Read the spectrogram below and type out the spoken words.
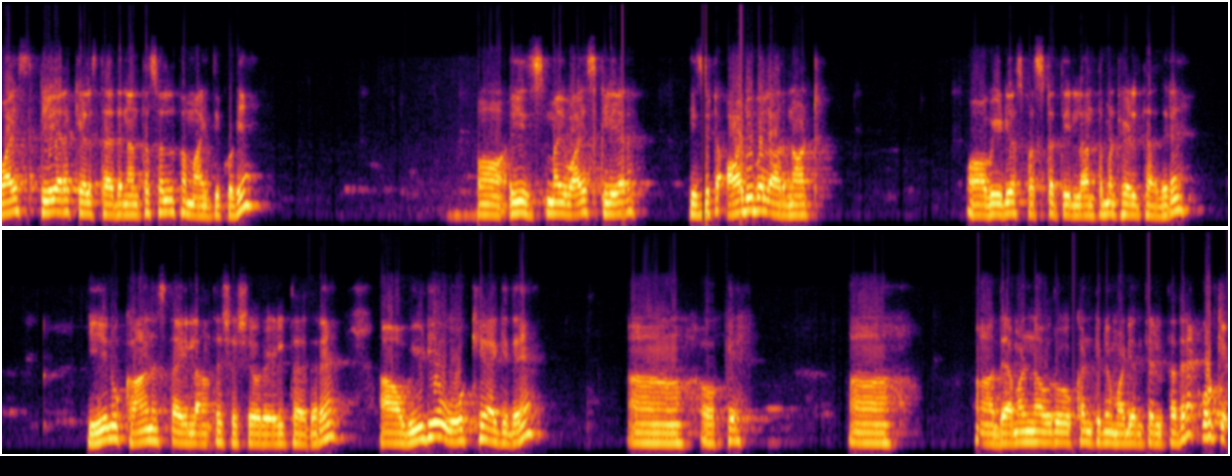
ವಾಯ್ಸ್ ಕ್ಲಿಯರ್ ಆಗಿ ಕೇಳಿಸ್ತಾ ಇದ್ದೇನೆ ಅಂತ ಸ್ವಲ್ಪ ಮಾಹಿತಿ ಕೊಡಿ. Is my voice clear is it audible or not video ಸ್ಪಷ್ಟತೆ ಇಲ್ಲ ಅಂತ ಮಟ್ಟ ಹೇಳ್ತಾ ಇದ್ದೀರಿ. ಏನು ಕಾಣಿಸ್ತಾ ಇಲ್ಲ ಅಂತ ಶಶಿ ಅವರು ಹೇಳ್ತಾ ಇದ್ದಾರೆ. ಆ ವಿಡಿಯೋ ಓಕೆ ಆಗಿದೆ. ಓಕೆ ದ್ಯಾಮಣ್ಣ ಅವರು ಕಂಟಿನ್ಯೂ ಮಾಡಿ ಅಂತ ಹೇಳ್ತಾ ಇದ್ದಾರೆ. ಓಕೆ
